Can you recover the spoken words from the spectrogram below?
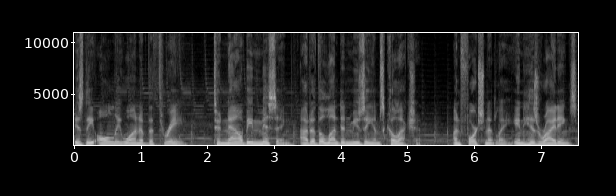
is the only one of the three to now be missing out of the London Museum's collection. Unfortunately, in his writings,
